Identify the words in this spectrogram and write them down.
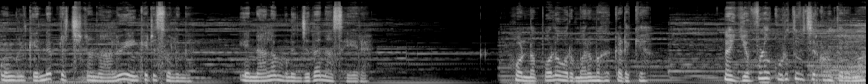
உங்களுக்கு என்ன பிரச்சனைனாலும் என்கிட்ட சொல்லுங்க. என்னால முடிஞ்சதை நான் செய்யறேன் உன்னை போல ஒரு மருமக கிடைக்க நான் எவ்வளவு கொடுத்து வச்சிருக்கணும் தெரியுமா?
